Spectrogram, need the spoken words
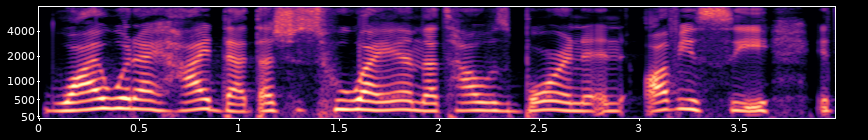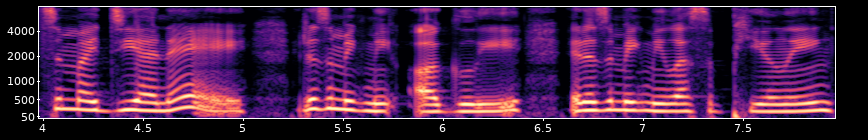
why would I hide that? That's just who I am. That's how I was born. And obviously, it's in my DNA. It doesn't make me ugly. It doesn't make me less appealing.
